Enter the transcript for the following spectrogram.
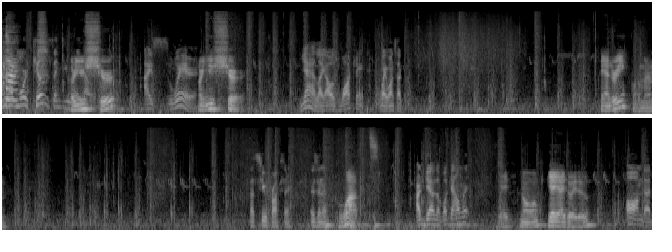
I have more kills than you. Are right you now. sure? I swear. Are you sure? Yeah, like I was watching. Wait, one sec. Hey, Andrew? Oh man. That's you, Froxer, isn't it? What? Uh, do you have the bucket helmet? Yeah, I- no. Yeah, yeah, I do, I do. Oh, I'm dead.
